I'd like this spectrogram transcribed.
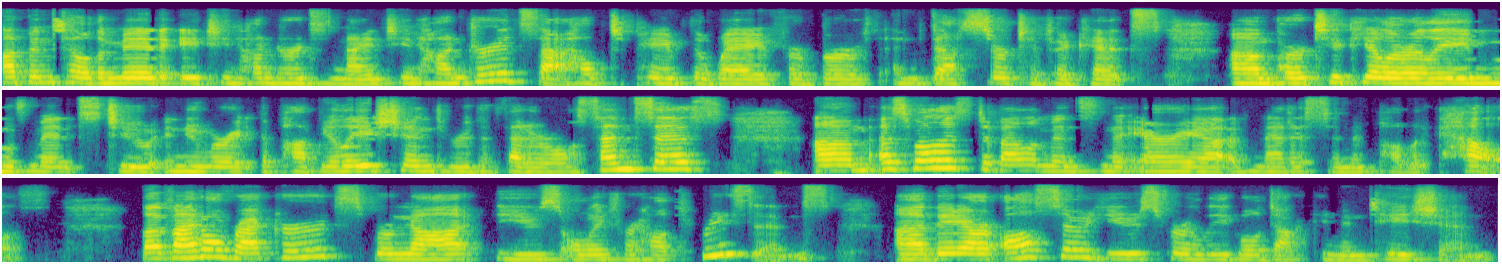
up until the mid 1800s and 1900s that helped pave the way for birth and death certificates, um, particularly movements to enumerate the population through the federal census, um, as well as developments in the area of medicine and public health. But vital records were not used only for health reasons. Uh, they are also used for legal documentation.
